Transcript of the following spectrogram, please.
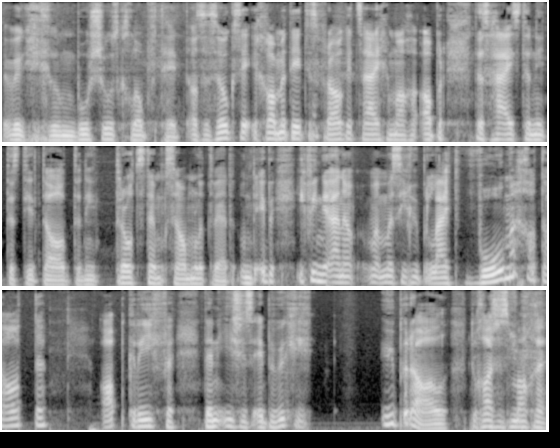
wirklich um den Busch ausgeklopft hat. Also so gesehen kann man dort ein Fragezeichen machen, aber das heißt ja nicht, dass die Daten nicht trotzdem gesammelt werden. Und eben, ich finde auch noch, wenn man sich überlegt, wo man kann Daten abgreifen kann, dann ist es eben wirklich überall. Du kannst es machen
